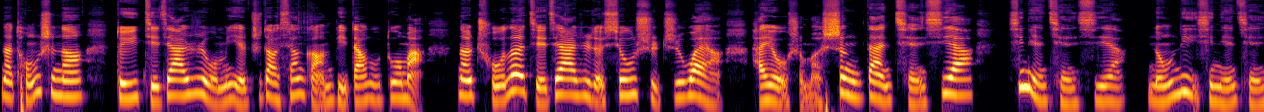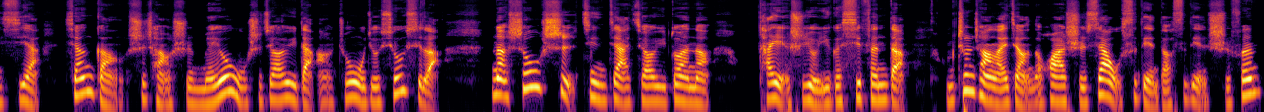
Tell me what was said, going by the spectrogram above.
那同时呢，对于节假日，我们也知道香港比大陆多嘛。那除了节假日的休市之外啊，还有什么圣诞前夕啊、新年前夕啊？农历新年前夕啊，香港市场是没有午市交易的啊，中午就休息了。那收市竞价交易段呢，它也是有一个细分的。我们正常来讲的话是下午四点到四点十分。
